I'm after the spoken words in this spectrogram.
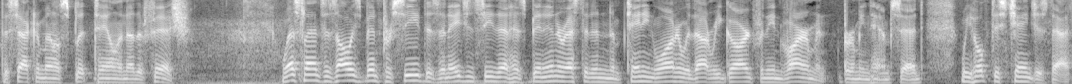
the Sacramento splittail, and other fish. Westlands has always been perceived as an agency that has been interested in obtaining water without regard for the environment, Birmingham said. We hope this changes that.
